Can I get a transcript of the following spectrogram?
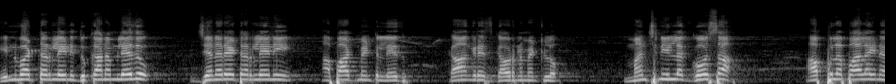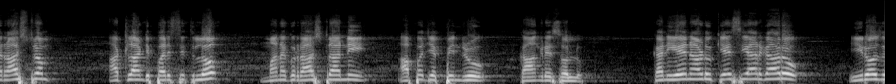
ఇన్వర్టర్ లేని దుకాణం లేదు జనరేటర్ లేని అపార్ట్మెంట్ లేదు కాంగ్రెస్ గవర్నమెంట్లో. మంచినీళ్ళ గోస అప్పుల పాలైన రాష్ట్రం అట్లాంటి పరిస్థితుల్లో మనకు రాష్ట్రాన్ని అప్పజెప్పిండ్రు కాంగ్రెస్ వాళ్ళు. కానీ ఏనాడు కేసీఆర్ గారు ఈరోజు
